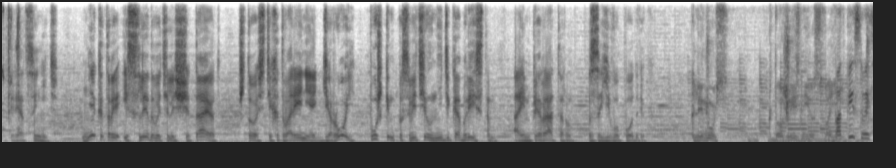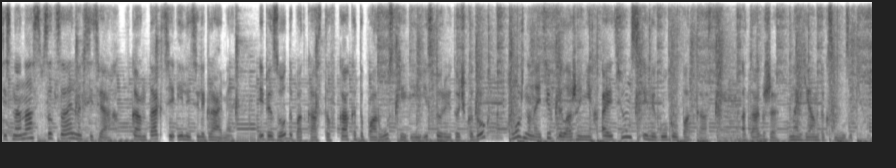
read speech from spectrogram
Переоценить. Некоторые исследователи считают, что стихотворение «Герой» Пушкин посвятил не декабристам, а императору за его подвиг. Клянусь, кто жизнью своей... Подписывайтесь на нас в социальных сетях, ВКонтакте или Телеграме. Эпизоды подкастов «Как это по-русски» и «Истории.док» можно найти в приложениях iTunes или Google Podcast, а также на Яндекс.Музыке. Музыке.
